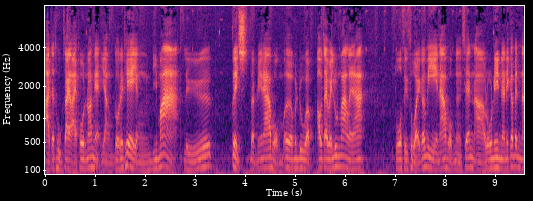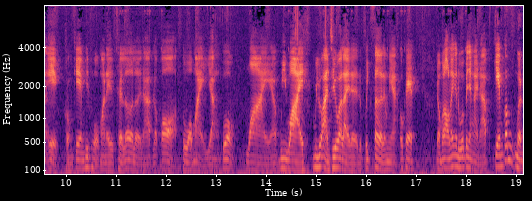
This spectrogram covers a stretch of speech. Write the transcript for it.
อาจจะถูกใจหลายคนเนาะเนี่ยอย่างตัวเท่ๆอย่างดีมาหรือกลิชแบบนี้นะครับผมเออมันดูแบบเอาใจวัยรุ่นมากเลยนะฮะตัวสวยๆก็มีนะครับผมอย่างเช่นอ่าโรนินอันนี้ก็เป็นนางเอกของเกมที่โผล่มาในเทรลเลอร์เลยนะครับ แล้วก็ตัวใหม่อย่างพวก Y นะครับ VY ไม่รู้อ่านชื่อว่าอะไรเลยฟิกเซอร์ตรงเนี้ยโอเค เดี๋ยวมาลองเล่นกันดูว่าเป็นยังไงนะครับ เกมก็เหมือน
